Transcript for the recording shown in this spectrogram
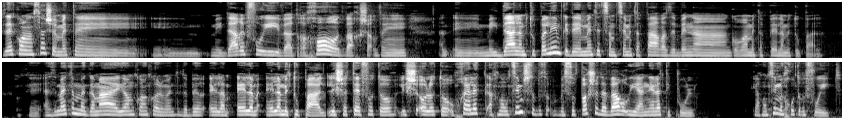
זה כל הנושא שבאמת מידע רפואי והדרכות ומידע למטופלים כדי באמת לצמצם את הפער הזה בין הגורם המטפל למטופל. Okay. אוקיי, אז באמת המגמה היום קודם כל באמת לדבר אל, אל, אל המטופל, לשתף אותו, לשאול אותו, הוא חלק, אנחנו רוצים שבסופו של דבר הוא יענה לטיפול, כי אנחנו רוצים איכות רפואית.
